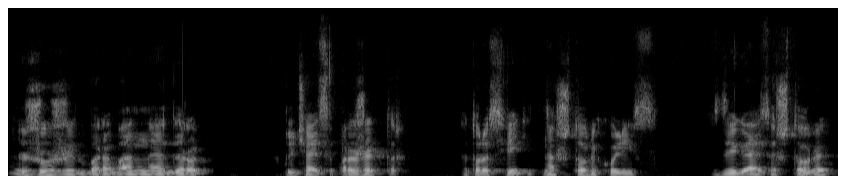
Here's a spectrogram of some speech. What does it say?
жужжит барабанная дробь. Включается прожектор, который светит на шторы кулис. Сдвигаются шторы,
